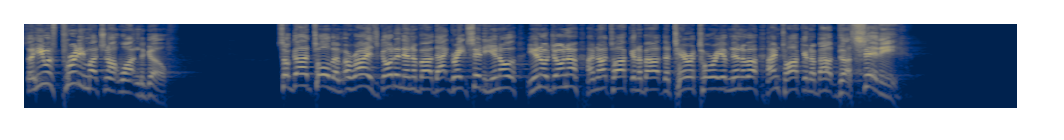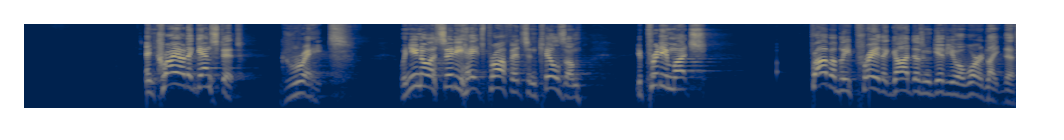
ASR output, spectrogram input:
So he was pretty much not wanting to go. So God told them, Arise, go to Nineveh, that great city. You know, you know, Jonah, I'm not talking about the territory of Nineveh, I'm talking about the city. And cry out against it. Great. When you know a city hates prophets and kills them, you pretty much probably pray that God doesn't give you a word like this.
